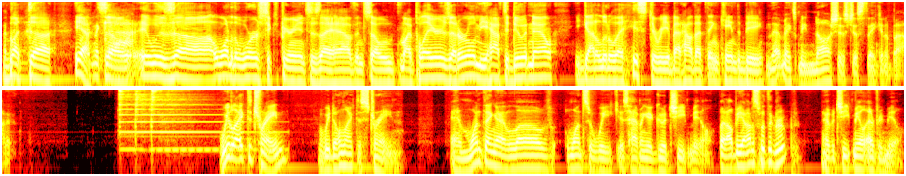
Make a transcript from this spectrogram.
But uh, yeah, so it was uh, one of the worst experiences I have. And so my players at Earlham, you have to do it now. You got a little of history about how that thing came to be. That makes me nauseous just thinking about it. We like to train, but we don't like to strain. And one thing I love once a week is having a good cheat meal. But I'll be honest with the group, I have a cheat meal every meal.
